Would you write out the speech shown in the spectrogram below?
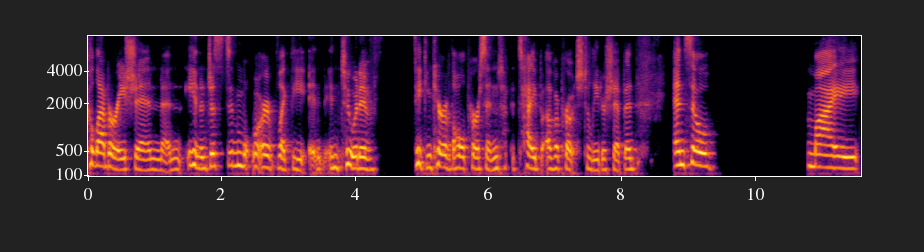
collaboration, and you know, just more of like the in- intuitive, taking care of the whole person type of approach to leadership, and and so my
